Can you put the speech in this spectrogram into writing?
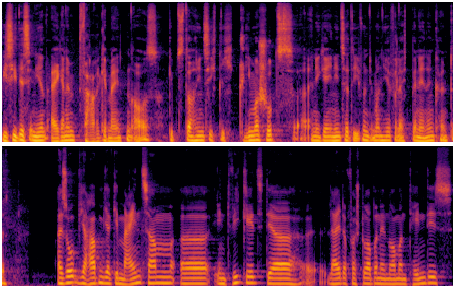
Wie sieht es in Ihren eigenen Pfarrgemeinden aus? Gibt es da hinsichtlich Klimaschutz einige Initiativen, die man hier vielleicht benennen könnte? Also wir haben ja gemeinsam äh, entwickelt, der äh, leider verstorbene Norman Tendis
